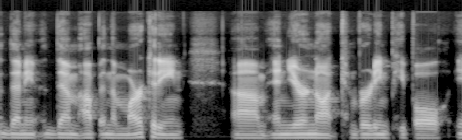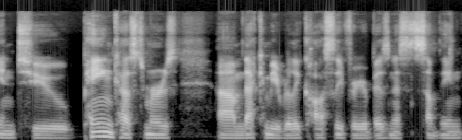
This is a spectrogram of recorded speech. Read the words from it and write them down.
then, them up in the marketing um, and you're not converting people into paying customers, um, that can be really costly for your business. It's something,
